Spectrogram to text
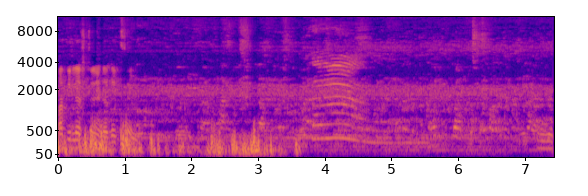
পাতিল স্টাইল এটা দেখছেন এই যে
